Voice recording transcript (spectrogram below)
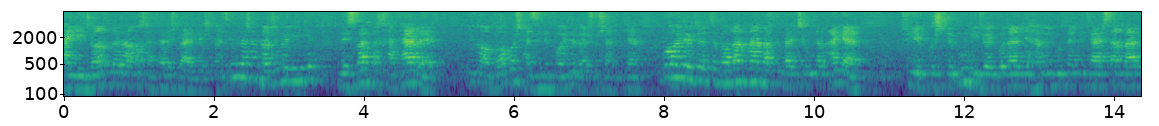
هیجان داره اما خطرش برگشت. پذیر داشتم راجع به اینکه نسبت به خطر این آگاه باش هزینه فایده برش روشن می‌کرد. گاهی دکتر اتفاقا من وقتی بچه بودم اگر توی پشت بومی جای بلندی همین گفتن میترسم برگ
